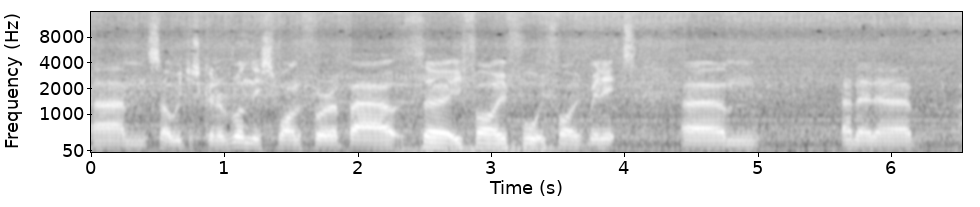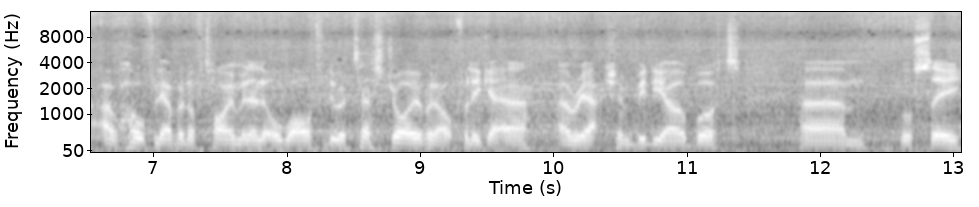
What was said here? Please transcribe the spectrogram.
Um, so we're just going to run this one for about 35, 45 minutes, um, and then uh, I'll hopefully have enough time in a little while to do a test drive and hopefully get a, a reaction video. But um, we'll see.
